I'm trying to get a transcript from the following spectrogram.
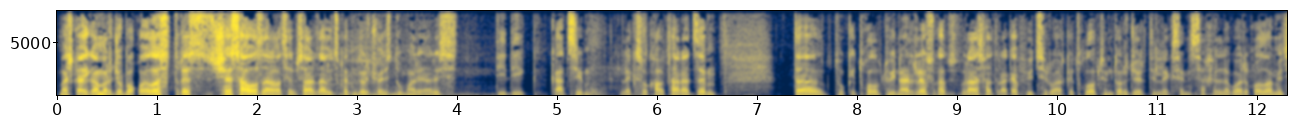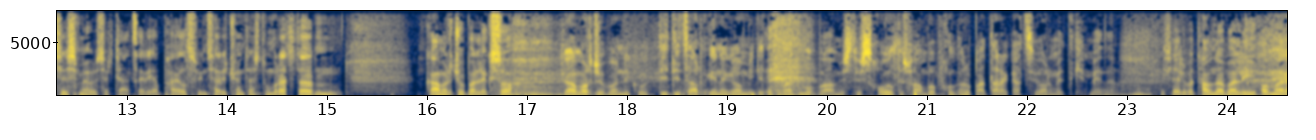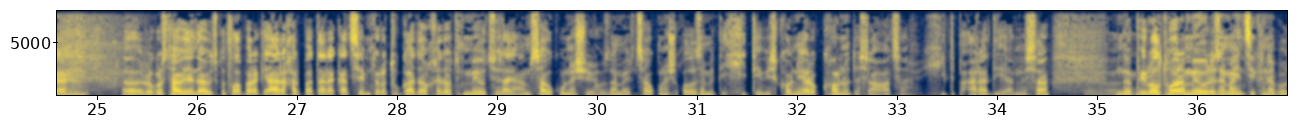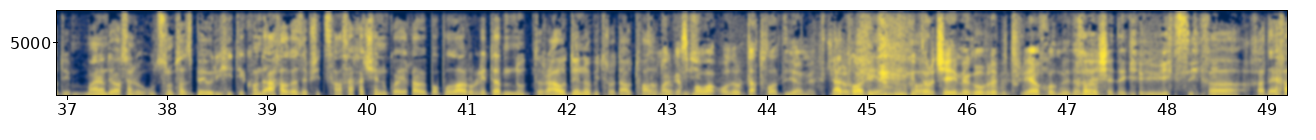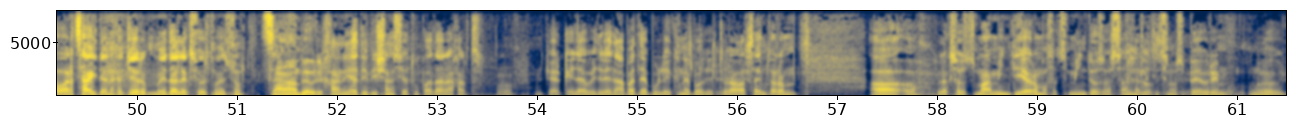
მაშკაი გამარჯობა ყველას. დღეს შესავალს რაღაცებს არ დავიწყეთ, იმიტომ რომ ჩვენი სტუმარი არის დიდი კაცი ლექსო ქავთარაძე. და თუ კითხულობთ ვინ არის ლექსო ქავთარაძე, რას ვატრაკებ, ვიცი რომ არ კითხულობთ, იმიტომ რომ ჯერ ერთი ლექსენის სახელი გვარი ყველა მიცის, მეორე ერთი აწერია ფაილს, ვინც არის ჩვენთან სტუმრად და გამარჯობა ლექსო. გამარჯობა ნიკო, დიდი წარდგენა გამიგეთ, მადლობა ამისთვის. ყოველთვის ვამბობ ხოლმე რომ პატარა კაცი ვარ მეთქი მე და. შეიძლება თავდაბალი იყო, მაგრამ როგორც თავიდან დავიწყოთ ლაპარაკი, არა ხარ პატარა კაცი, იმიტომ რომ თუ გადავხედავთ მე-20 აი ამ საუკუნეში, 21 საუკუნეში ყველაზე მეტი ჰიტი ვის ქონია, რომ ქონოდეს რაღაცა ჰიტ პარადი ან ისა. პირველ თუ არა მეორეზე მაინც იქნებოდი. მანამდე ახსენ რომ უცნობსაც ბევრი ჰიტი ქონდა, ახალგაზრდებში ცალსახად შენ უკვე იყავი პოპულარული და ნუ რაოდენობით რო დავთვალოთ. მაგას მოვაყოლე რომ დათვალდია მეთქი. დათვალდია. იმიტომ რომ ჩემი მეგობრები თვლიან ხოლმე და მე შედეგები ვიცი. ხო, ხო და ეხა ვარ ცაიდან, ეხა ჯერ მედალექს ერთმანეთს ვსვამთ, ძალიან ბევრი ხანია, დიდი შანსია თუ პატარა ხართ. ჯერ კიდევ ვიდრე დაბადებული იქნებოდით თუ რაღაცა, იმიტომ რომ აა ლექსოს ძმა მინდია, რომელსაც მინდოზა სახელით იცნობს ბევრი.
